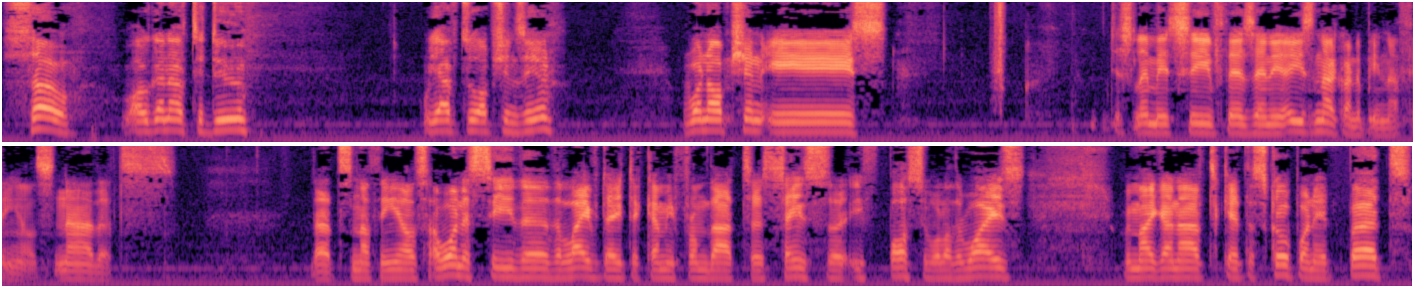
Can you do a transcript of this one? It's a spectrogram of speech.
so what we're gonna have to do we have two options here one option is just let me see if there's any it's not gonna be nothing else nah that's that's nothing else I want to see the the live data coming from that uh, sensor if possible otherwise we might gonna have to get the scope on it but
